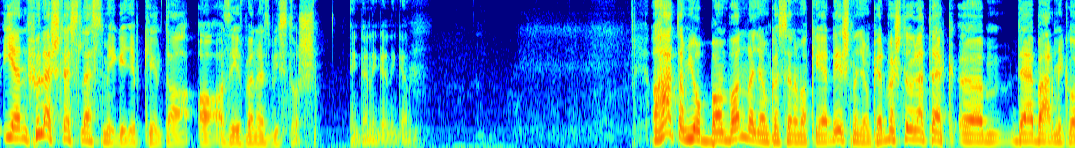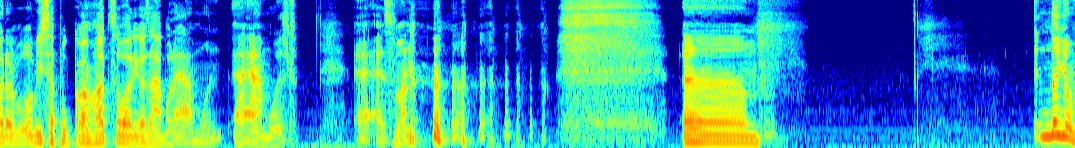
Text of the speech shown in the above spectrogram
ilyen füles lesz, lesz még egyébként a, a, az évben, ez biztos. Igen, igen, igen. A hátam jobban van, nagyon köszönöm a kérdést, nagyon kedves tőletek, de bármikor visszapukkanhat, szóval igazából elmúlt. elmúlt. Ez van. um, nagyon,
